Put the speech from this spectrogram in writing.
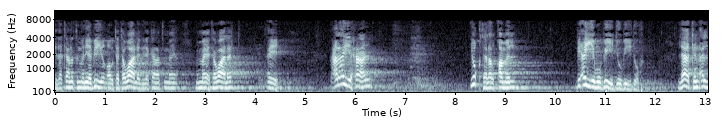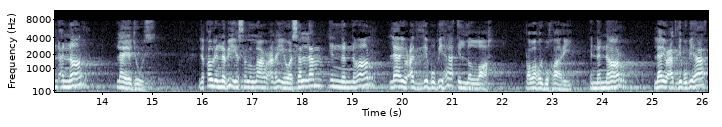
إذا كانت من يبيض أو تتوالد إذا كانت مما يتوالد. أي على أي حال يقتل القمل بأي مبيد يبيده. لكن النار لا يجوز. لقول النبي صلى الله عليه وسلم إن النار لا يعذب بها إلا الله. رواه البخاري. إن النار لا يعذب بها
